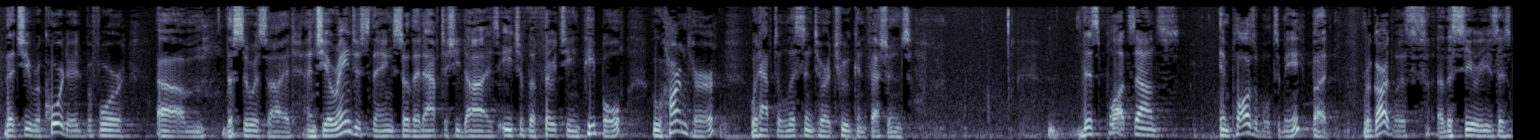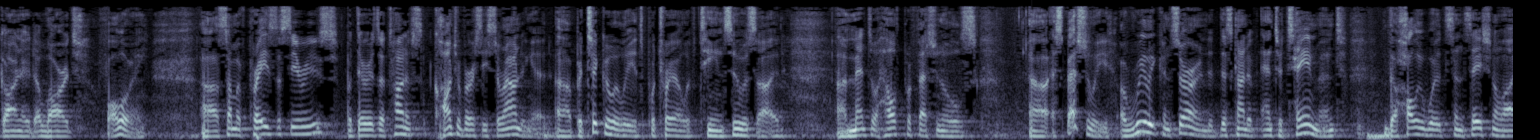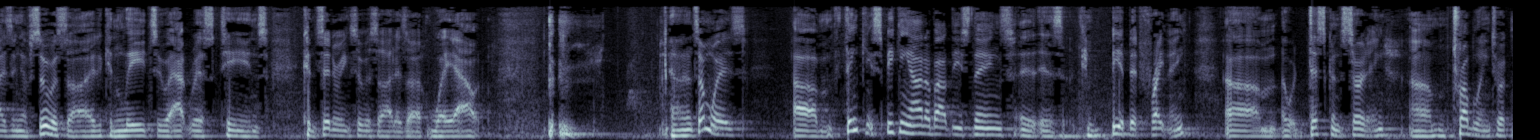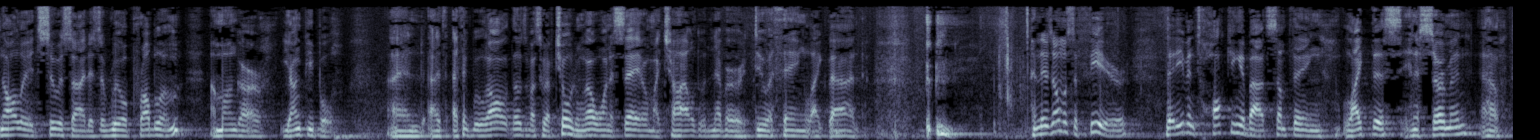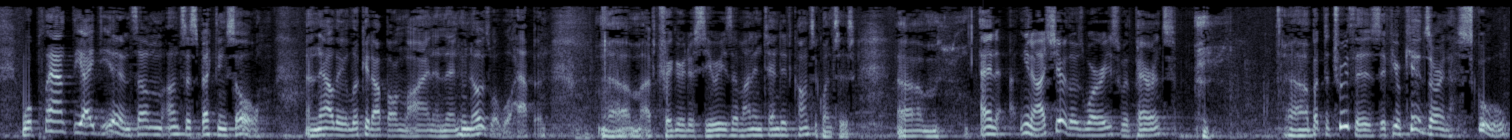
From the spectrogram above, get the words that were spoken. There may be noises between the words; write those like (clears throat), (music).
that she recorded before um, the suicide. And she arranges things so that after she dies, each of the 13 people who harmed her would have to listen to her true confessions. This plot sounds implausible to me, but regardless, uh, the series has garnered a large following. Uh, some have praised the series, but there is a ton of controversy surrounding it, uh, particularly its portrayal of teen suicide. Uh, mental health professionals uh, especially, are really concerned that this kind of entertainment, the Hollywood sensationalizing of suicide, can lead to at risk teens considering suicide as a way out. (clears throat) and in some ways, um, thinking, speaking out about these things is, is can be a bit frightening um, or disconcerting, um, troubling to acknowledge suicide as a real problem among our young people. And I, th- I think we all, those of us who have children, we all want to say, oh, my child would never do a thing like that. (clears throat) and there's almost a fear that even talking about something like this in a sermon uh, will plant the idea in some unsuspecting soul. And now they look it up online, and then who knows what will happen. Um, I've triggered a series of unintended consequences. Um, and, you know, I share those worries with parents. (clears throat) Uh, but the truth is, if your kids are in school,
